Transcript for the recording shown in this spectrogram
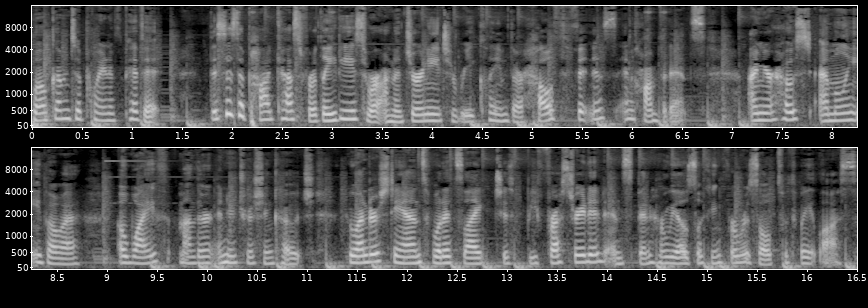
Welcome to Point of Pivot. This is a podcast for ladies who are on a journey to reclaim their health, fitness, and confidence. I'm your host, Emily Iboa, a wife, mother, and nutrition coach who understands what it's like to be frustrated and spin her wheels looking for results with weight loss.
